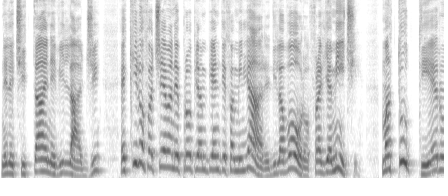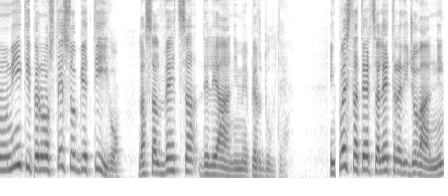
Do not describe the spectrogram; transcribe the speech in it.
nelle città e nei villaggi, e chi lo faceva nel proprio ambiente familiare, di lavoro, fra gli amici. Ma tutti erano uniti per uno stesso obiettivo, la salvezza delle anime perdute. In questa terza lettera di Giovanni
